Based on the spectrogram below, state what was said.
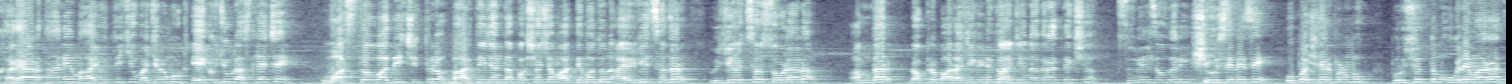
खऱ्या अर्थाने महायुतीची वज्रमूठ एकजूट असल्याचे वास्तववादी चित्र भारतीय जनता पक्षाच्या माध्यमातून आयोजित सदर विजयोत्सव सोहळ्याला आमदार डॉक्टर बालाजी गिणेकर माजी नगराध्यक्ष सुनील चौधरी शिवसेनेचे उपशहर प्रमुख पुरुषोत्तम उगले महाराज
